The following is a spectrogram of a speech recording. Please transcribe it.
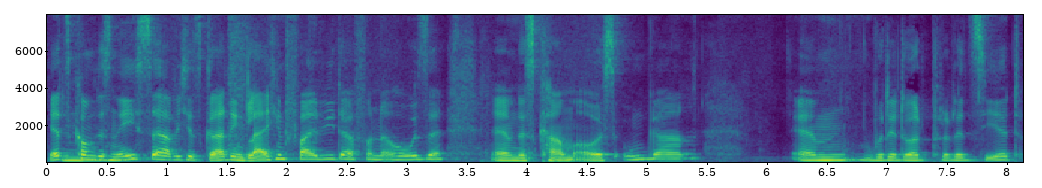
Jetzt mhm. kommt das nächste, habe ich jetzt gerade den gleichen Fall wieder von der Hose. Ähm, das kam aus Ungarn, ähm, wurde dort produziert.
